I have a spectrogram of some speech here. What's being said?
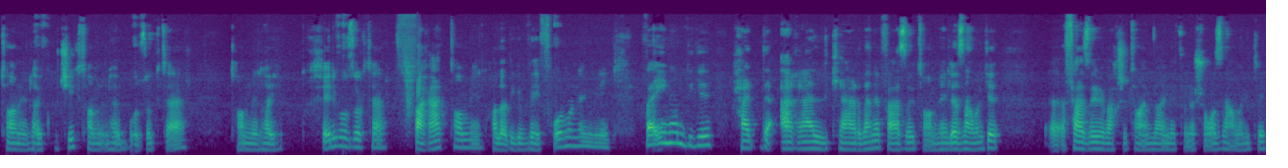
تامنیل های کوچیک تامنیل های بزرگتر thumbnail های خیلی بزرگتر. فقط thumbnail. حالا دیگه waveform رو نمی‌بینید. و این هم دیگه حداقل کردن فضای thumbnail. زمانی که فضای بخش timeline تون شما زمانی که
